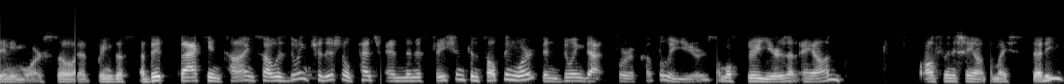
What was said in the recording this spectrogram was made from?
anymore. So that brings us a bit back in time. So I was doing traditional pension administration consulting work, been doing that for a couple of years, almost three years at Aon, while finishing up my studies.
